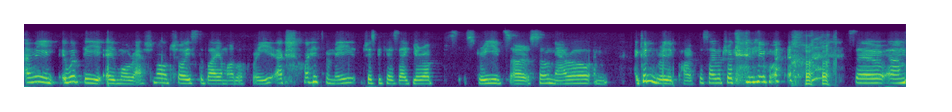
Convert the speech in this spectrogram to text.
I mean, it would be a more rational choice to buy a Model 3, actually, for me, just because like Europe's streets are so narrow and I couldn't really park the Cybertruck anywhere. so um,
